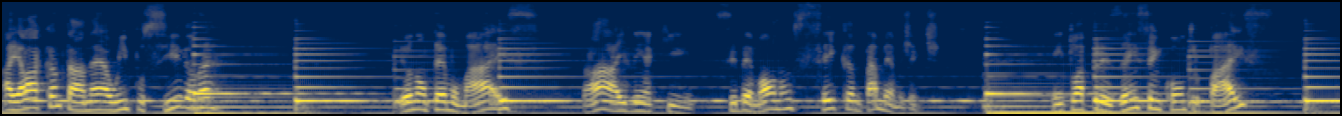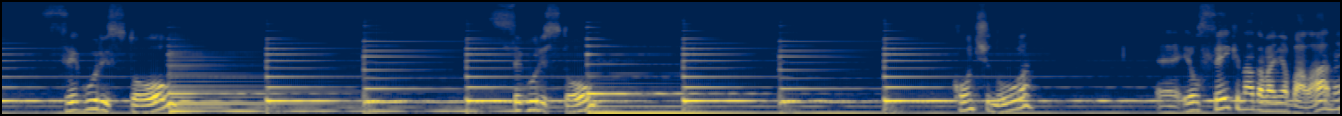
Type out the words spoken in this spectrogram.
aí ela cantar, né? O impossível, né? Eu não temo mais, tá? Aí vem aqui Si bemol, não sei cantar mesmo, gente. Em tua presença encontro paz, seguro estou, seguro estou, continua, é, eu sei que nada vai me abalar, né?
